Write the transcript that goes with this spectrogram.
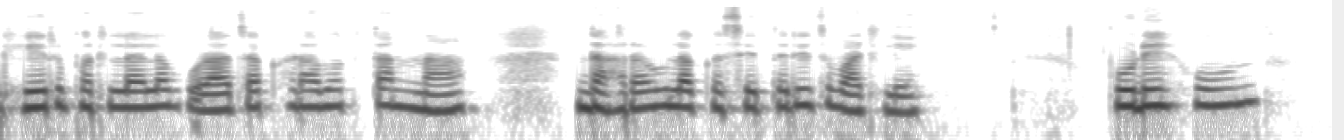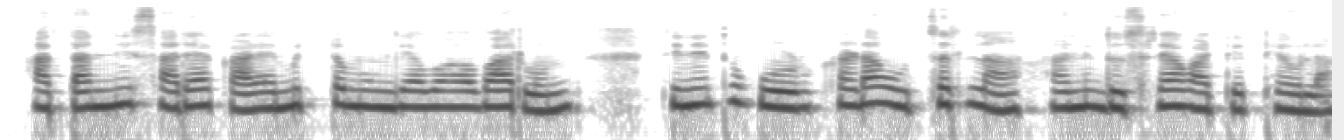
घेर भरलेला गुळाचा खडा बघताना धाराऊला कसेतरीच वाटले. पुढे होऊन हातांनी साऱ्या काळ्या मिट्ट मुंग्या वा वारून तिने तो गुळखडा उचलला आणि दुसऱ्या वाटेत ठेवला.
